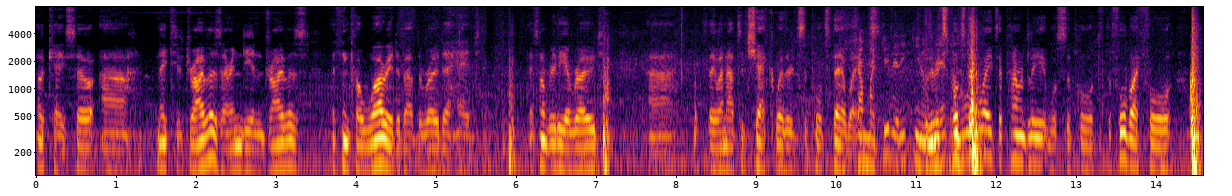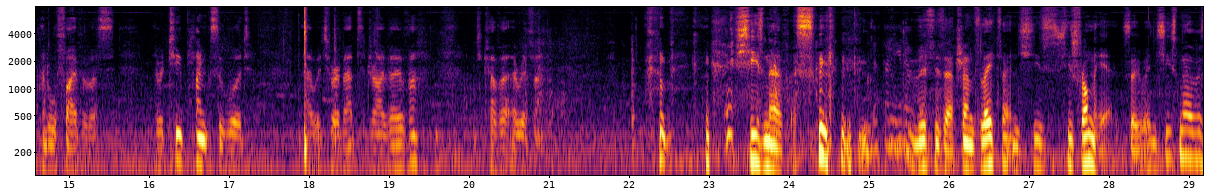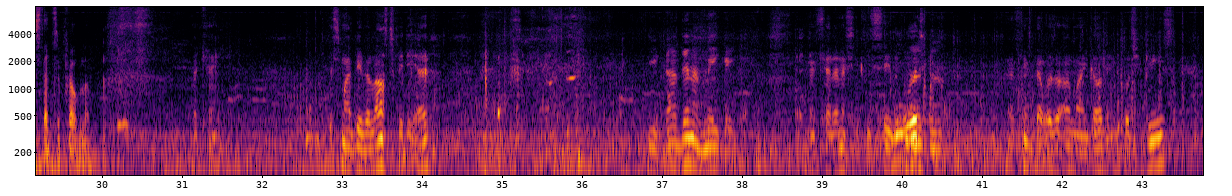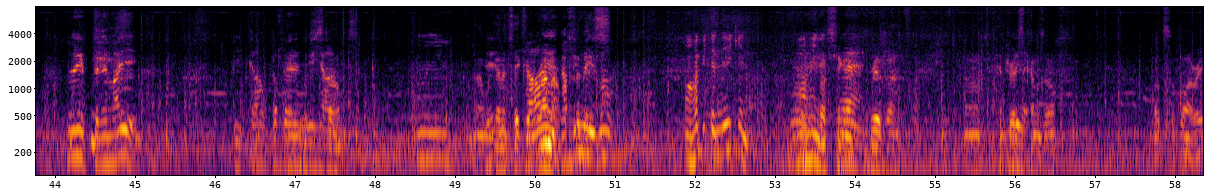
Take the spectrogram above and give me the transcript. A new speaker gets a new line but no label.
Okay, so our native drivers, our Indian drivers, I think are worried about the road ahead. It's not really a road. Uh, they went out to check whether it supports their weight.
Whether
it supports their weight, apparently it will support the 4x4 and all five of us. There are two planks of wood uh, which we're about to drive over, which cover a river. she's nervous. this is our translator, and she's she's from here. So when she's nervous, that's a problem. Okay. This might be the last video.
You didn't make it.
Okay, I don't know if you can see the wood. I think that was oh my god in Portuguese. Okay, We're going to take a run up for this
wel. Oh, heb je het neken? Oh, hier.
Crossing a river. Oh, headrest comes off. Lots of worry.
